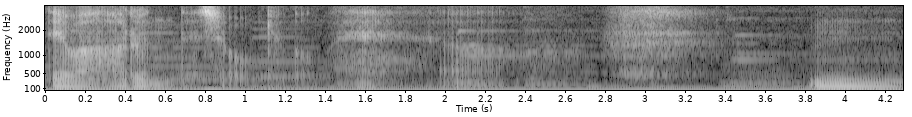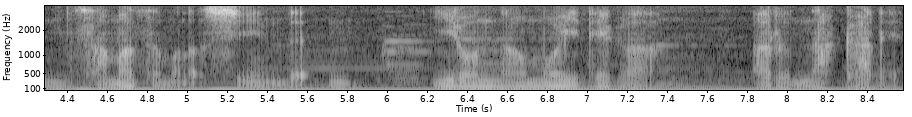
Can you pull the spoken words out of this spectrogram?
ではあるんでしょうけどね。うん。さまざまなシーンで、うん、いろんな思い出がある中で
